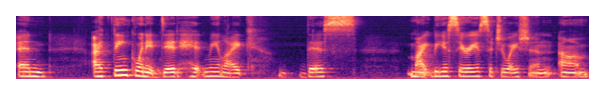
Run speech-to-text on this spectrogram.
and I think when it did hit me, like this might be a serious situation. Um,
